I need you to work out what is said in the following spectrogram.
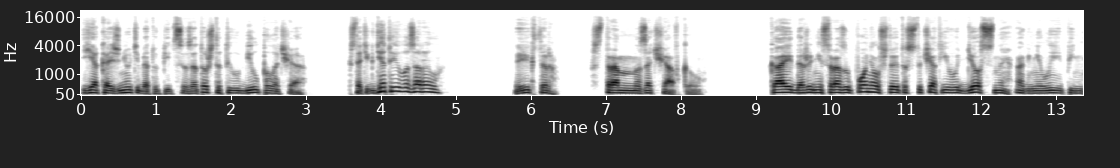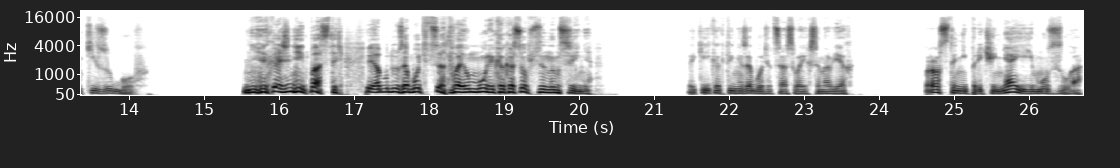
«Я казню тебя, тупица, за то, что ты убил палача. Кстати, где ты его зарыл?» Виктор странно зачавкал. Кай даже не сразу понял, что это стучат его десны, а гнилые пеньки зубов. «Не казни, пастырь, я буду заботиться о твоем Муре, как о собственном сыне». Такие, как ты, не заботятся о своих сыновьях. Просто не причиняй ему зла.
